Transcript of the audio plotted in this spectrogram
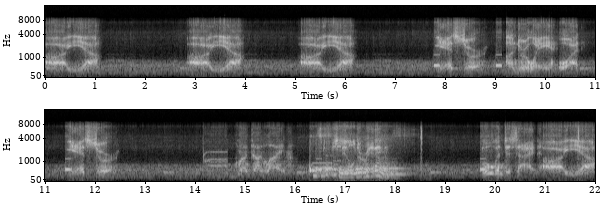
Oh, yeah. Oh, yeah. Oh, yeah. Yes, sir. Underway. What? Yes, sir. Grunt online. Construction Builder level ready. advanced. Moving to side. Oh, yeah.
